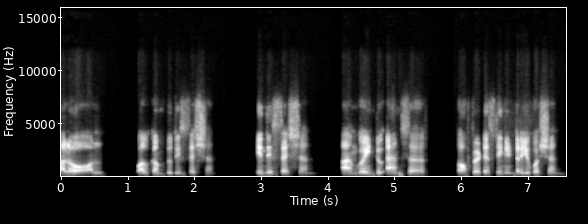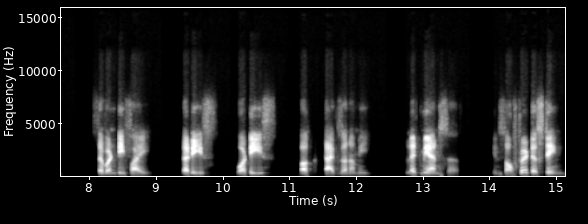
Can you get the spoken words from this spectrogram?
Hello all, welcome to this session. In this session, I am going to answer software testing interview question 75. That is, what is bug taxonomy? Let me answer. In software testing,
